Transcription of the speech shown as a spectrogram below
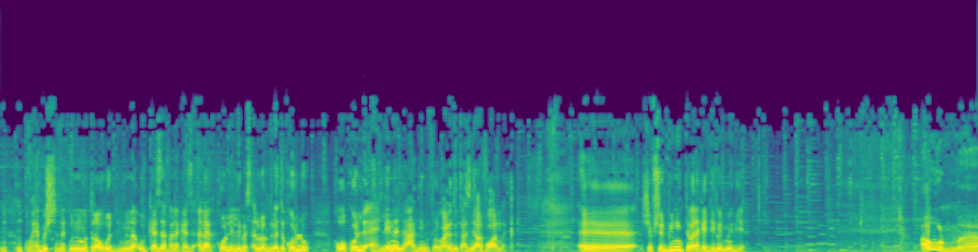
وما بحبش إن أكون متروض إن أنا أقول كذا فأنا كذا. أنا كل اللي بسأله لك دلوقتي كله هو كل أهلنا اللي قاعدين بيتفرجوا علينا دلوقتي عايزين يعرفوه عنك. آه شيف شربيني أنت بالك قد إيه في الميديا؟ أول ما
